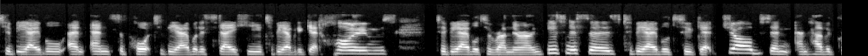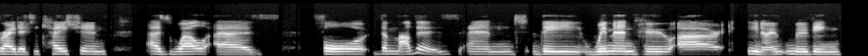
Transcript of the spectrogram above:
to be able and, and support to be able to stay here, to be able to get homes, to be able to run their own businesses, to be able to get jobs and, and have a great education, as well as for the mothers and the women who are, you know, moving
